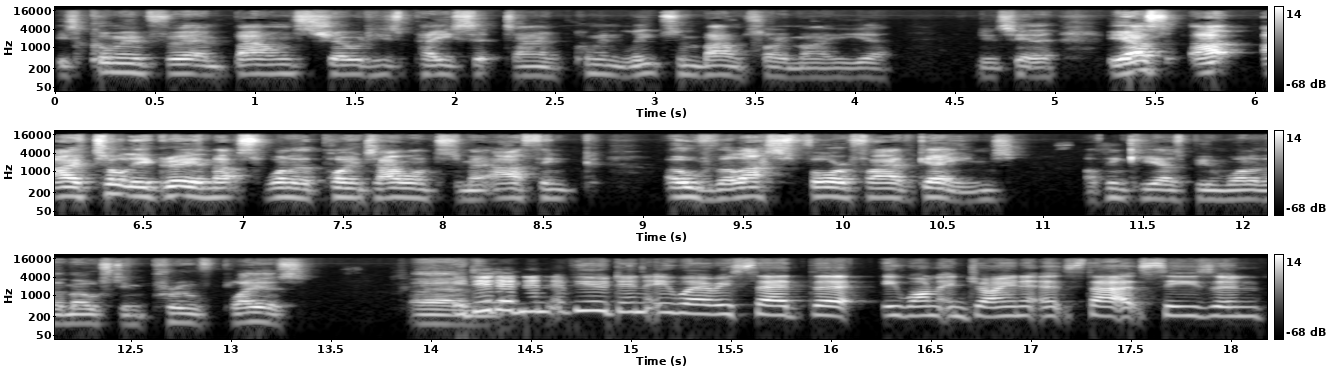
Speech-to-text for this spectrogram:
He's coming for and bounce, showed his pace at time, coming leaps and bounds. Sorry, my uh, didn't see that. He has. I, I totally agree, and that's one of the points I wanted to make. I think over the last four or five games, I think he has been one of the most improved players. Um, he did an interview, didn't he, where he said that he wasn't enjoying it at start of season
